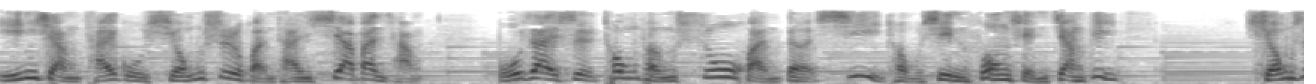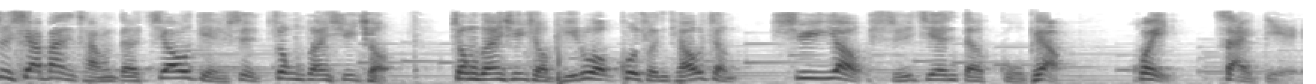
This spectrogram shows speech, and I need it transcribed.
影响台股熊市反弹下半场不再是通膨舒缓的系统性风险降低，熊市下半场的焦点是终端需求。终端需求疲弱，库存调整需要时间的股票会再跌。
